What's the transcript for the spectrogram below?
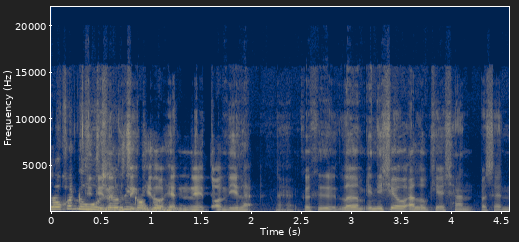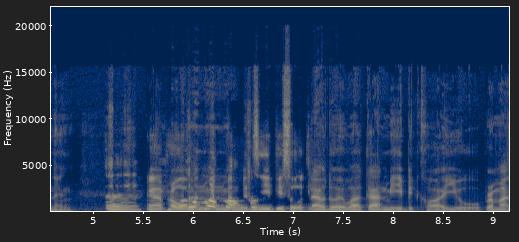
เราก็ดูจริงๆนั่นคือสิ่งกองที่ทุเราเห็นในตอนนี้แหละนะฮะก็คือเริ่ม initial allocation เปอร์เซ็นต์หนึ่งเออเอ่อเพราะว่ามันแล้วก็มันมันเป็นกองทุนที่พิสูจน์แล้วด้วยว่าการมีบิตคอยอยู่ประมาณ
